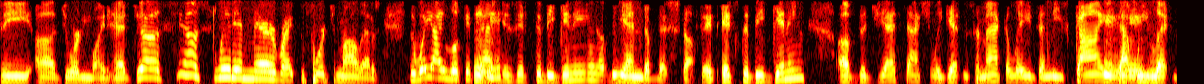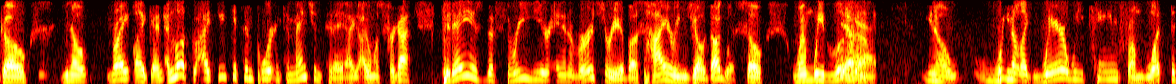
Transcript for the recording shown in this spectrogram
see uh, Jordan Whitehead just you know slid in there right before Jamal Adams. The way I look at that mm-hmm. is it's the beginning of the end of this stuff. It, it's the beginning of the Jets actually getting some accolades and these guys mm-hmm. that we let go. You know, right? Like, and, and look, I think it's important to mention today. I, I almost forgot. Today is the three-year anniversary of us hiring Joe Douglas. So when we look yeah. at, you know, we, you know, like where we came from, what the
